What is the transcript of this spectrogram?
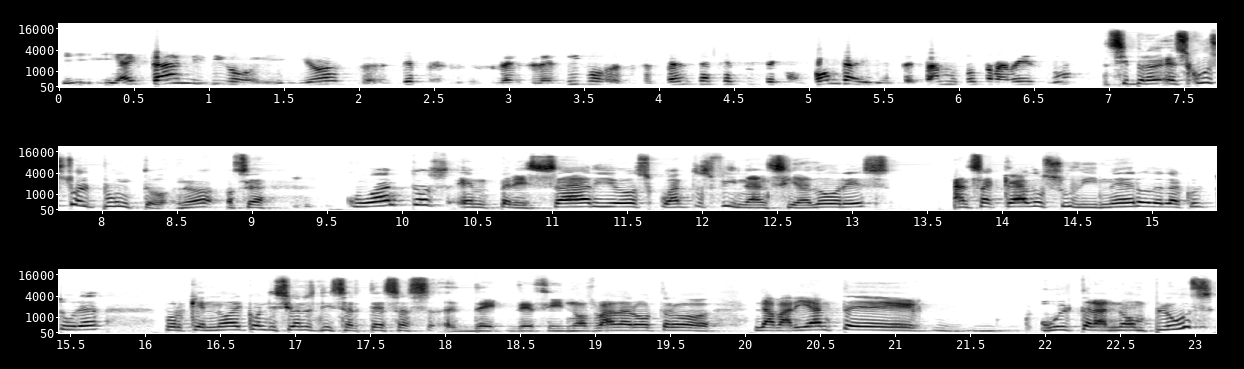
Y, y ahí están, y digo, y yo les, digo, espérense que esto se componga y empezamos otra vez, ¿no? Sí, pero es justo el punto, ¿no? O sea, ¿cuántos empresarios, cuántos financiadores han sacado su dinero de la cultura porque no hay condiciones ni certezas de, de, si nos va a dar otro, la variante ultra non plus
